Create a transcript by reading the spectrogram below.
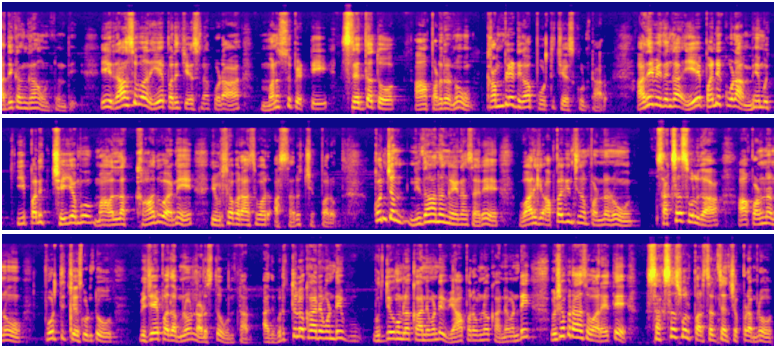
అధికంగా ఉంటుంది. ఈ రాశివారు ఏ పని చేసినా కూడా మనస్సు పెట్టి శ్రద్ధతో ఆ పనులను కంప్లీట్గా పూర్తి చేసుకుంటారు. అదేవిధంగా ఏ పని కూడా మేము ఈ పని చెయ్యము మా వల్ల కాదు అని ఈ వృషభ రాశి వారు అస్సలు చెప్పారు. కొంచెం నిదానంగా అయినా సరే వారికి అప్పగించిన పనులను సక్సెస్ఫుల్గా ఆ పనులను పూర్తి చేసుకుంటూ విజయపదంలో నడుస్తూ ఉంటారు. అది వృత్తిలో కానివ్వండి ఉద్యోగంలో కానివ్వండి వ్యాపారంలో కానివ్వండి వృషభ రాశి వారైతే సక్సెస్ఫుల్ పర్సన్స్ అని చెప్పడంలో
